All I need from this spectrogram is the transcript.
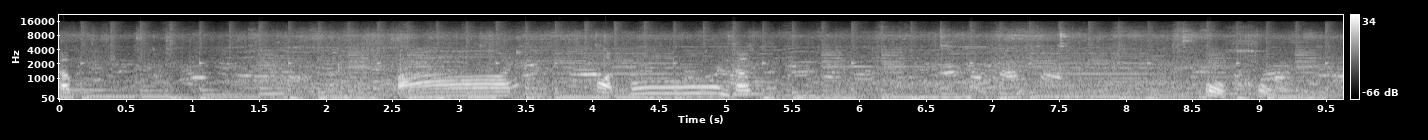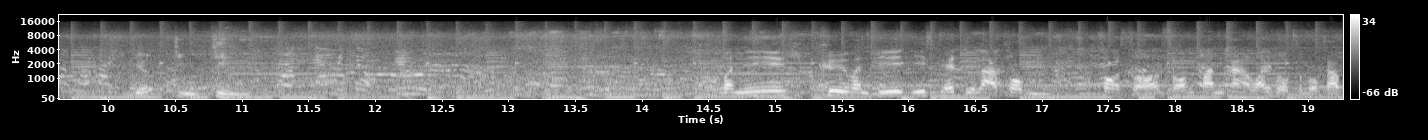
ครับ ป้าดหอดพูนครับ โอ้โห เยอะจริง ๆ วันนี้คือวันที่21ตุลาคมพศ2566 ครับ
